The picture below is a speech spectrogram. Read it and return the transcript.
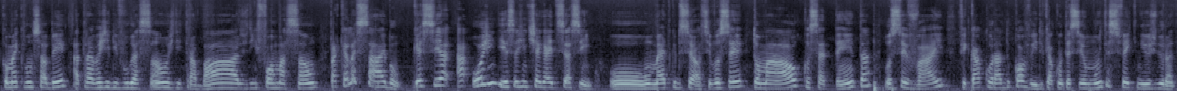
Como é que vão saber? Através de divulgações, de trabalhos, de informação, para que elas saibam. Porque se a, a, hoje em dia, se a gente chegar e disser assim, o, um médico disser, ó, se você tomar álcool 70, você vai ficar curado do Covid, que aconteceu muitas fake news durante.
